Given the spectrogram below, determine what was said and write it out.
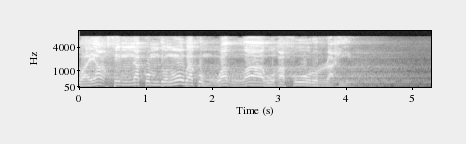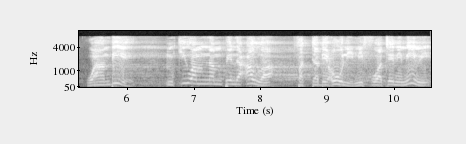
ويغفر لكم ذنوبكم والله غفور رحيم. وأنبيه مكيوا من أمبين الله فاتبعوني نفواتيني ميمي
